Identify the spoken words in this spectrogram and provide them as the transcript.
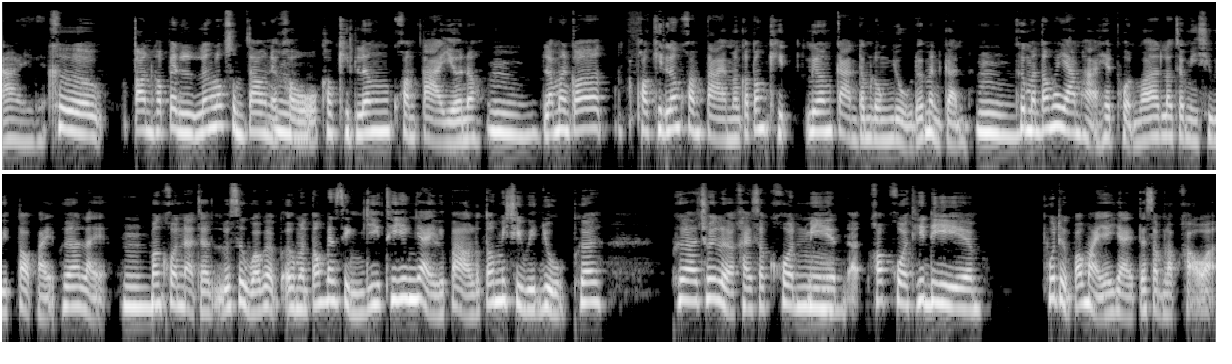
ได้อย่างเงี้ยคือ ตอนเขาเป็นเรื่องโรคซึมเศร้าเนี่ยอืมเขาเขาคิดเรื่องความตายเยอะเนาะอืมแล้วมันก็พอคิดเรื่องความตายมันก็ต้องคิดเรื่องการดำรงอยู่ด้วยเหมือนกันอืมคือมันต้องพยายามหาเหตุผลว่าเราจะมีชีวิตต่อไปเพื่ออะไรอืมบางคนอาจจะรู้สึกว่าแบบเออมันต้องเป็นสิ่งที่ยิ่งใหญ่หรือเปล่า เราต้องมีชีวิตอยู่เพื่อ เพื่อช่วยเหลือใครสักคนมีครอบครัวที่ดี พูดถึงเป้าหมายใหญ่ ๆ แต่สำหรับเขาอะ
